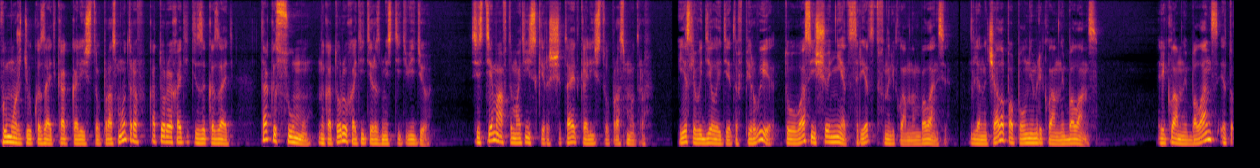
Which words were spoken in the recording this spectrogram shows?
Вы можете указать как количество просмотров, которые хотите заказать, так и сумму, на которую хотите разместить видео. Система автоматически рассчитает количество просмотров. Если вы делаете это впервые, то у вас еще нет средств на рекламном балансе. Для начала пополним рекламный баланс. Рекламный баланс – это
